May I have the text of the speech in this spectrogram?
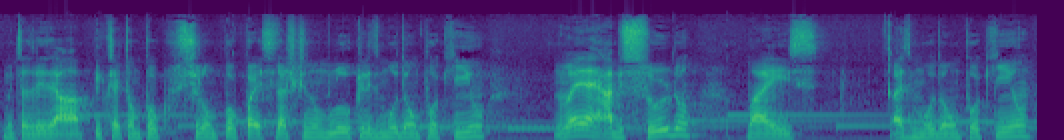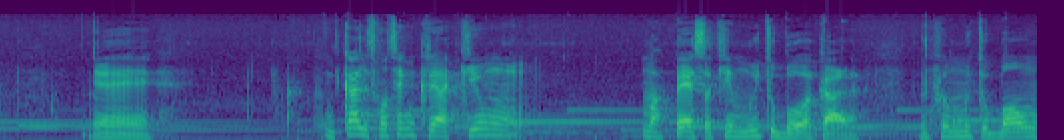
Muitas vezes a Pixar tem um pouco estilo um pouco parecido, acho que no look eles mudam um pouquinho, não é absurdo, mas, mas mudam um pouquinho. É, Cara, eles conseguem criar aqui um, uma peça aqui muito boa, cara. Um filme muito bom,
